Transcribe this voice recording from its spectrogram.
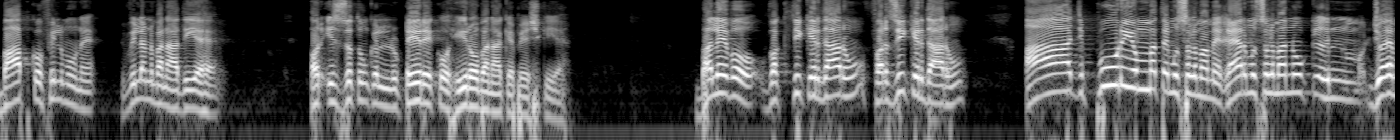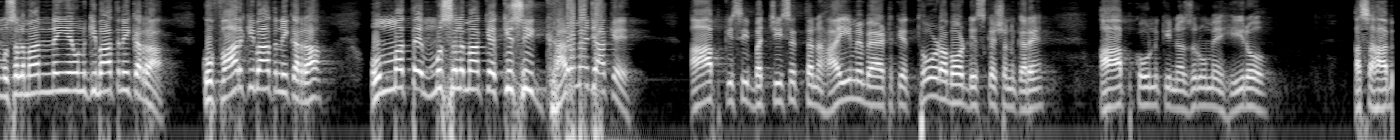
باپ کو فلموں نے ولن بنا دیا ہے اور عزتوں کے لٹیرے کو ہیرو بنا کے پیش کیا ہے۔ بھلے وہ وقتی کردار ہوں، فرضی کردار ہوں، آج پوری امت مسلمہ میں غیر مسلمانوں جو ہے مسلمان نہیں ہے، ان کی بات نہیں کر رہا، کفار کی بات نہیں کر رہا۔ امت مسلمہ کے کسی گھر میں جا کے آپ کسی بچی سے تنہائی میں بیٹھ کے تھوڑا بہت ڈسکشن کریں، آپ کو ان کی نظروں میں ہیرو، اصحاب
